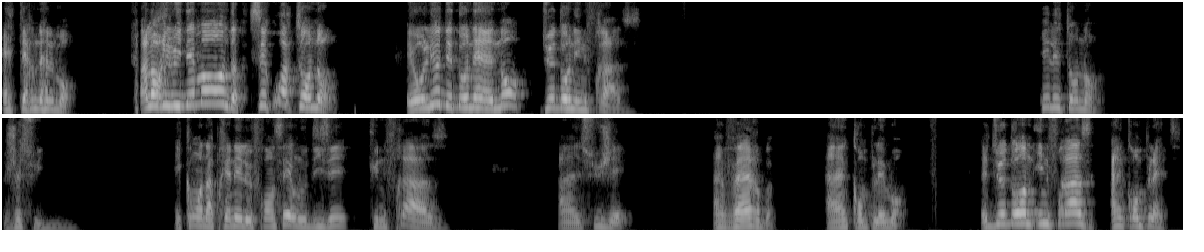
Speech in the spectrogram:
éternellement. Alors il lui demande, c'est quoi ton nom? Et au lieu de donner un nom, Dieu donne une phrase. Quel est ton nom? Je suis. Et quand on apprenait le français, on nous disait qu'une phrase a un sujet, un verbe a un complément. Et Dieu donne une phrase incomplète.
